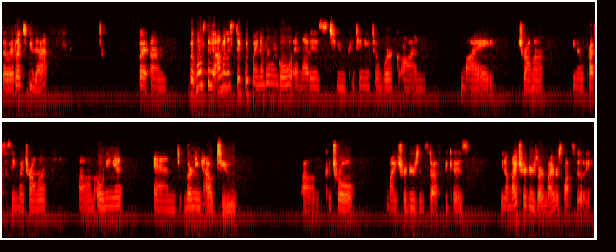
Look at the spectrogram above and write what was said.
So I'd like to do that. But um, but mostly, I'm going to stick with my number one goal, and that is to continue to work on my trauma. You know, processing my trauma, um, owning it, and learning how to um, control my triggers and stuff because you know my triggers are my responsibility.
